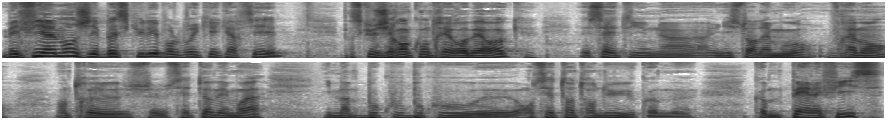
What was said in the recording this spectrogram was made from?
Mais finalement, j'ai basculé pour le briquet quartier parce que j'ai rencontré Robert Rock. Et ça a été une, une histoire d'amour, vraiment, entre cet homme et moi. Il m'a beaucoup, beaucoup. Euh, on s'est entendu comme, comme père et fils.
